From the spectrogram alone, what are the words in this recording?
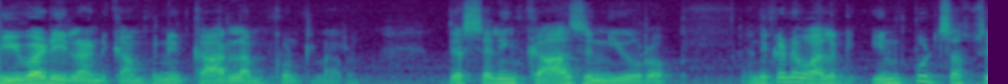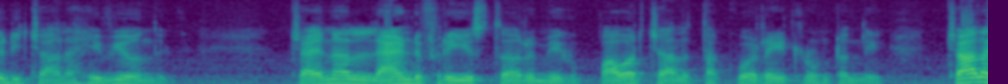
బీవాడి లాంటి కంపెనీ కార్లు అమ్ముకుంటున్నారు. They selling cars in Europe ఎందుకంటే వాళ్ళకి ఇన్పుట్ సబ్సిడీ చాలా హెవీ ఉంది. చైనా ల్యాండ్ ఫ్రీ ఇస్తారు మీకు పవర్ చాలా తక్కువ రేట్లో ఉంటుంది. చాలా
